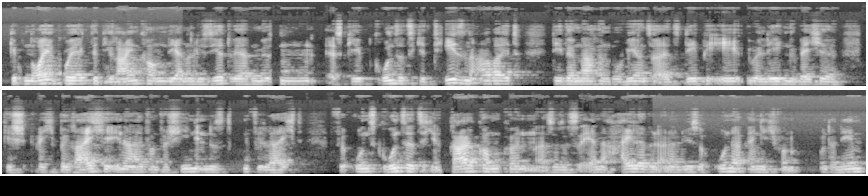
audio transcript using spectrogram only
Es gibt neue Projekte, die reinkommen, die analysiert werden müssen. Es gibt grundsätzliche Thesenarbeit, die wir machen, wo wir uns als DPE überlegen, welche, welche Bereiche innerhalb von verschiedenen Industrien vielleicht für uns grundsätzlich in Frage kommen könnten. Also das ist eher eine High-Level-Analyse, unabhängig von Unternehmen.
